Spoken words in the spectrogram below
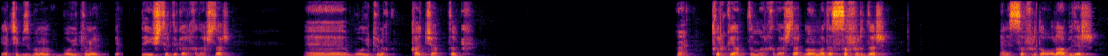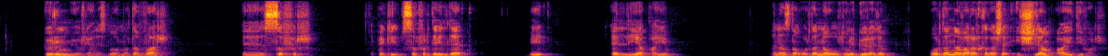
Gerçi biz bunun boyutunu değiştirdik arkadaşlar e, boyutunu kaç yaptık? Heh, 40 yaptım arkadaşlar. Normalde sıfırdır. Yani sıfırda olabilir. Görünmüyor yani normalde var. E, sıfır. Peki sıfır değil de bir 50 yapayım. En azından orada ne olduğunu görelim. Orada ne var arkadaşlar? İşlem ID var.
